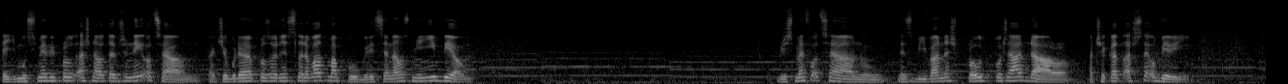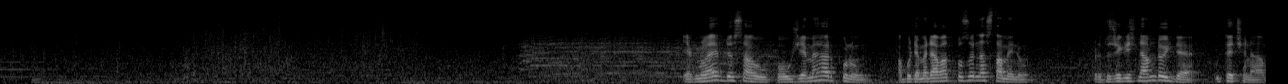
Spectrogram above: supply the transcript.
Teď musíme vyplout až na otevřený oceán, takže budeme pozorně sledovat mapu, kdy se nám změní biom. Když jsme v oceánu, nezbývá než plout pořád dál a čekat, až se objeví. Jakmile je v dosahu, použijeme harpunu a budeme dávat pozor na staminu, protože když nám dojde, uteče nám.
